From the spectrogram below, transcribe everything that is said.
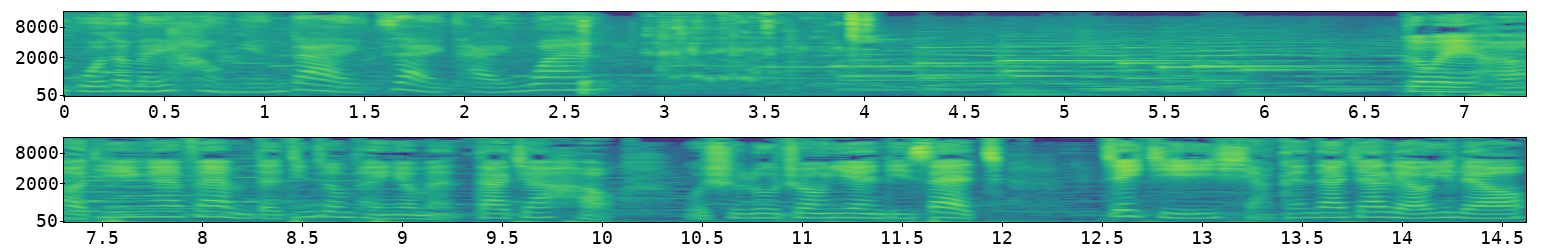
国的美好年代在台湾。各位好好听 FM 的听众朋友们，大家好，我是陆中艳 Lisette。这集想跟大家聊一聊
